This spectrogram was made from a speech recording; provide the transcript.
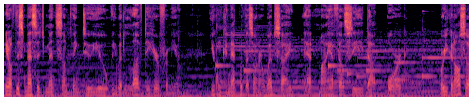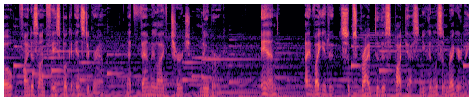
You know, if this message meant something to you, we would love to hear from you. You can connect with us on our website at myflc.org, or you can also find us on Facebook and Instagram at Family Life Church Newberg. And I invite you to subscribe to this podcast and you can listen regularly.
